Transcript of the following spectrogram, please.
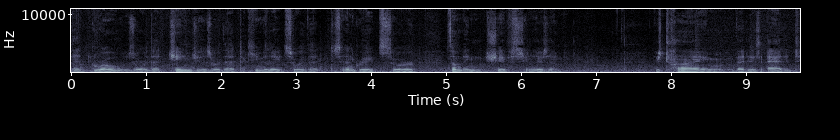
that grows or that changes or that accumulates or that disintegrates or something shifts. You know there's a there's time that is added.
